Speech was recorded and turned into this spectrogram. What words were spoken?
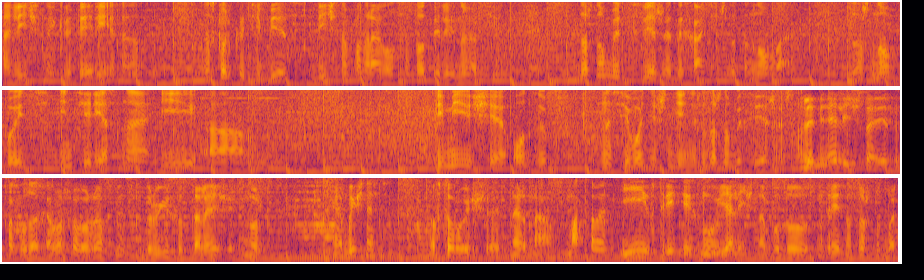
А личный критерий – это насколько тебе лично понравился тот или иной артист. Должно быть свежее дыхание, что-то новое. Должно быть интересное и а, имеющее отзыв на сегодняшний день. Это должно быть свежее что-то. Для меня лично, если погода хорошая, уже, в принципе, других составляющих не нужно. Необычность, во вторую очередь, наверное, массовость. И в-третьих, ну, я лично буду смотреть на то, чтобы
